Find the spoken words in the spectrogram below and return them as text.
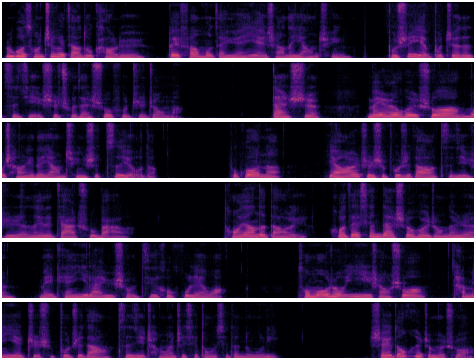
如果从这个角度考虑，被放牧在原野上的羊群，不是也不觉得自己是处在束缚之中吗？但是，没人会说牧场里的羊群是自由的。不过呢，羊儿只是不知道自己是人类的家畜罢了。同样的道理。活在现代社会中的人，每天依赖于手机和互联网。从某种意义上说，他们也只是不知道自己成了这些东西的奴隶。谁都会这么说：“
